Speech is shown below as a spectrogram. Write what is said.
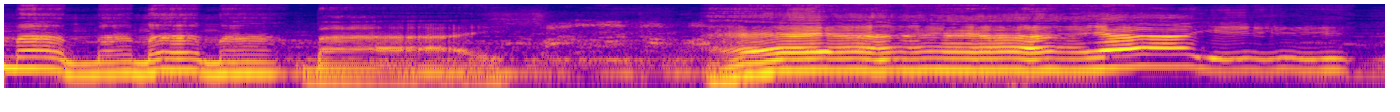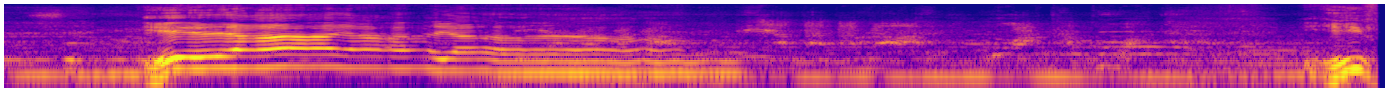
mama mama bye. Yeah, yeah, yeah. Yeah, yeah, yeah. If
